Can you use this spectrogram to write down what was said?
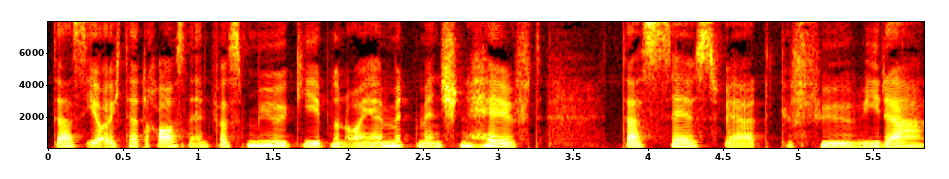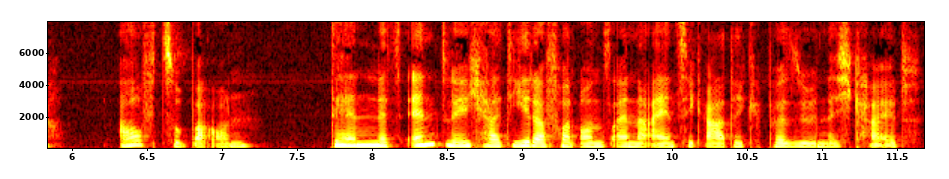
dass ihr euch da draußen etwas Mühe gebt und euren Mitmenschen helft, das Selbstwertgefühl wieder aufzubauen. Denn letztendlich hat jeder von uns eine einzigartige Persönlichkeit.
